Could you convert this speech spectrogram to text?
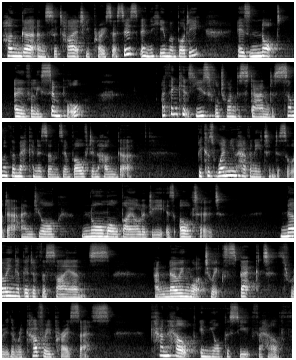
hunger and satiety processes in the human body is not overly simple, I think it's useful to understand some of the mechanisms involved in hunger. Because when you have an eating disorder and you're normal biology is altered, knowing a bit of the science and knowing what to expect through the recovery process can help in your pursuit for health.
